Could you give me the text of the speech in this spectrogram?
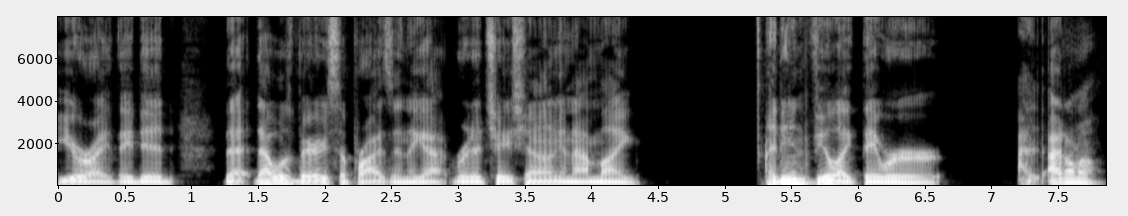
you're right. They did that. That was very surprising. They got rid of Chase Young, and I'm like, I didn't feel like they were. I, I don't know.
